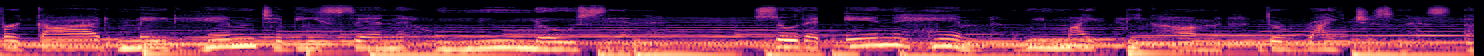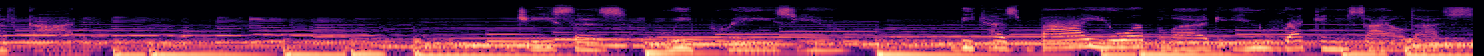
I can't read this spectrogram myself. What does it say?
For God made him to be sin who knew no sin, so that in him we might become the righteousness of God. Jesus, we praise you, because by your blood you reconciled us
